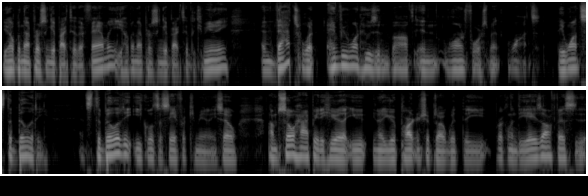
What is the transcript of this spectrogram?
You're helping that person get back to their family. You're helping that person get back to the community. And that's what everyone who's involved in law enforcement wants. They want stability and stability equals a safer community. So I'm so happy to hear that you you know your partnerships are with the Brooklyn DA's office, the,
